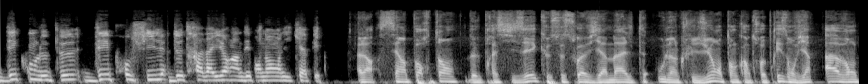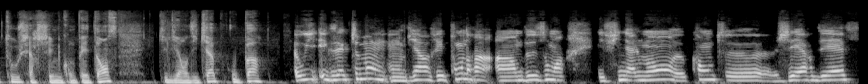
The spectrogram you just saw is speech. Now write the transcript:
dès qu'on le peut, des profils de travailleurs indépendants handicapés. Alors, c'est important de le préciser, que ce soit via Malte ou l'inclusion, en tant qu'entreprise, on vient avant tout chercher une compétence, qu'il y ait handicap ou pas. Oui, exactement. On vient répondre à, un besoin. Et finalement, euh, quand euh, GRDF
